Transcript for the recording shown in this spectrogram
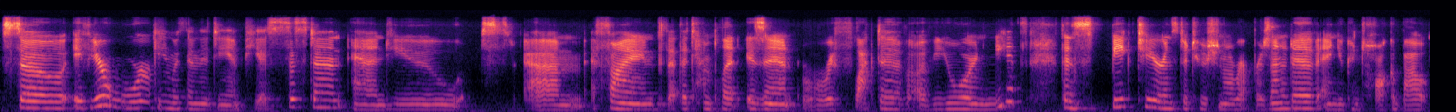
So if you're working within the DMP assistant and you um, find that the template isn't reflective of your needs, then speak to your institutional representative and you can talk about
